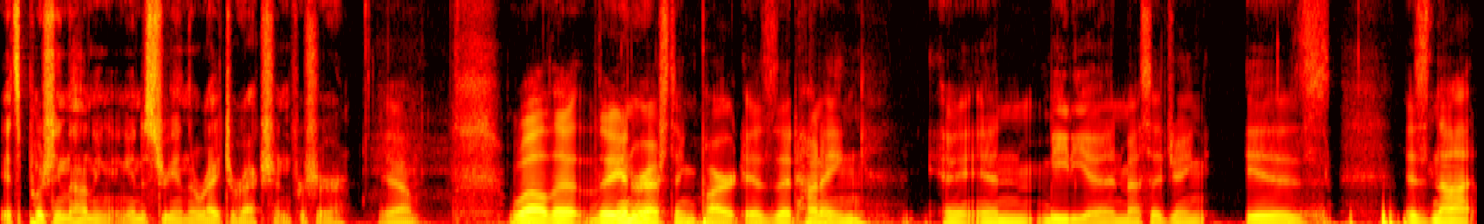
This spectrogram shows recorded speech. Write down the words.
it's pushing the hunting industry in the right direction for sure. Yeah. Well, the the interesting part is that hunting in media and messaging is is not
